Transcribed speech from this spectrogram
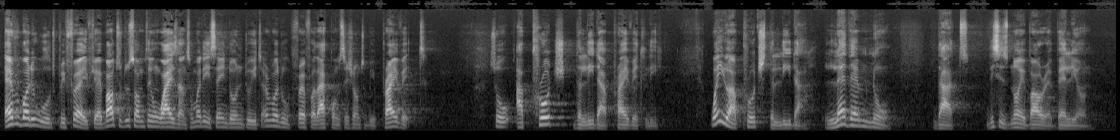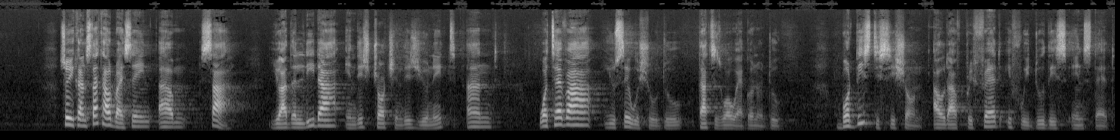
Everybody would prefer, if you're about to do something wise and somebody is saying don't do it, everybody would prefer for that conversation to be private. So approach the leader privately. When you approach the leader, let them know that this is not about rebellion. So you can start out by saying, um, Sir, you are the leader in this church, in this unit, and whatever you say we should do, that is what we're going to do. But this decision, I would have preferred if we do this instead.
